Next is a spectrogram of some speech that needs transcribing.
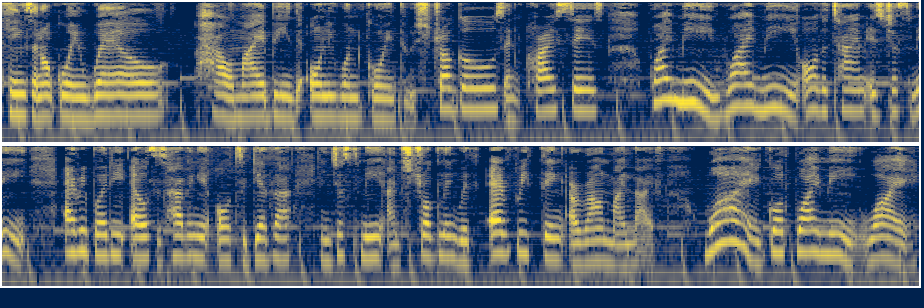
things are not going well, how am I being the only one going through struggles and crises? Why me? Why me? All the time it's just me. Everybody else is having it all together, and just me, I'm struggling with everything around my life. Why? God, why me? Why?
